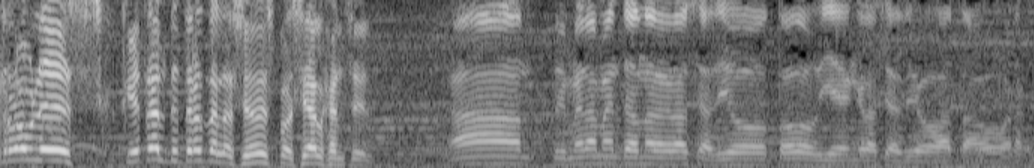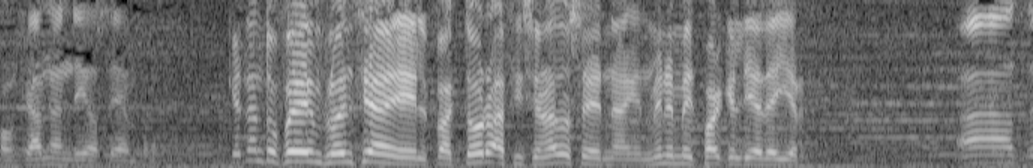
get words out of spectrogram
Robles, ¿qué tal te trata la ciudad espacial, Hansel? Ah, primeramente dándole gracias a Dios, todo bien, gracias a Dios hasta ahora, confiando en Dios siempre. ¿Qué tanto fue influencia el factor aficionados en, en Minute Maid Park el día de ayer? Ah, sí,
